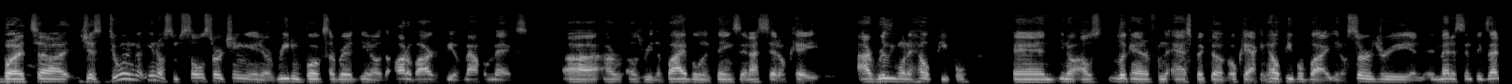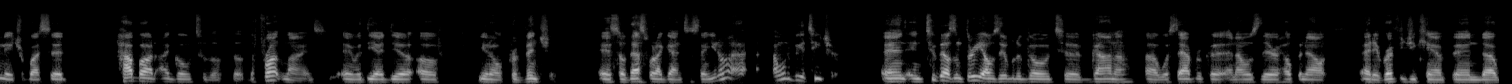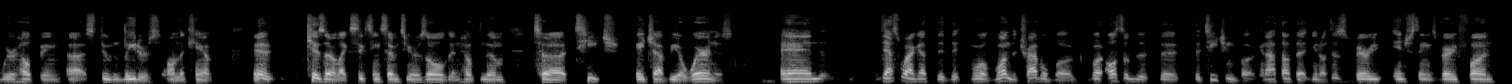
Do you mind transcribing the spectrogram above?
but uh, just doing you know some soul searching, you know, reading books. I read you know the autobiography of Malcolm X. Uh, I, I was reading the Bible and things, and I said, okay, I really want to help people and you know i was looking at it from the aspect of okay i can help people by you know surgery and, and medicine things that nature but i said how about i go to the, the, the, front lines and with the idea of you know prevention and so that's what i got into saying you know i, I want to be a teacher and in 2003 i was able to go to ghana uh, west africa and i was there helping out at a refugee camp and uh, we were helping uh, student leaders on the camp you know, kids that are like 16 17 years old and helping them to teach hiv awareness and that's where I got the, the, well one the travel bug, but also the, the the teaching bug. And I thought that you know this is very interesting. It's very fun,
